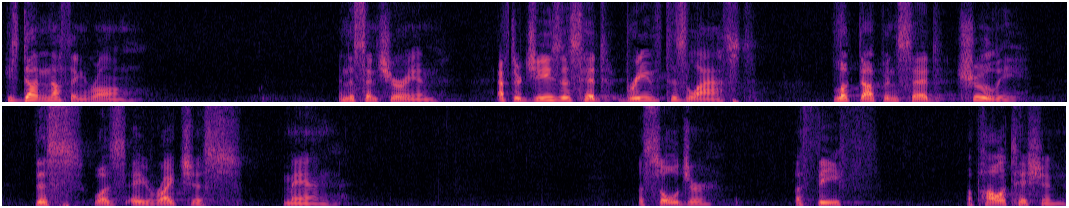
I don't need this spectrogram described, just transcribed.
he's done nothing wrong. And the centurion, after Jesus had breathed his last, looked up and said, Truly, this was a righteous man. A soldier, a thief, a politician,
